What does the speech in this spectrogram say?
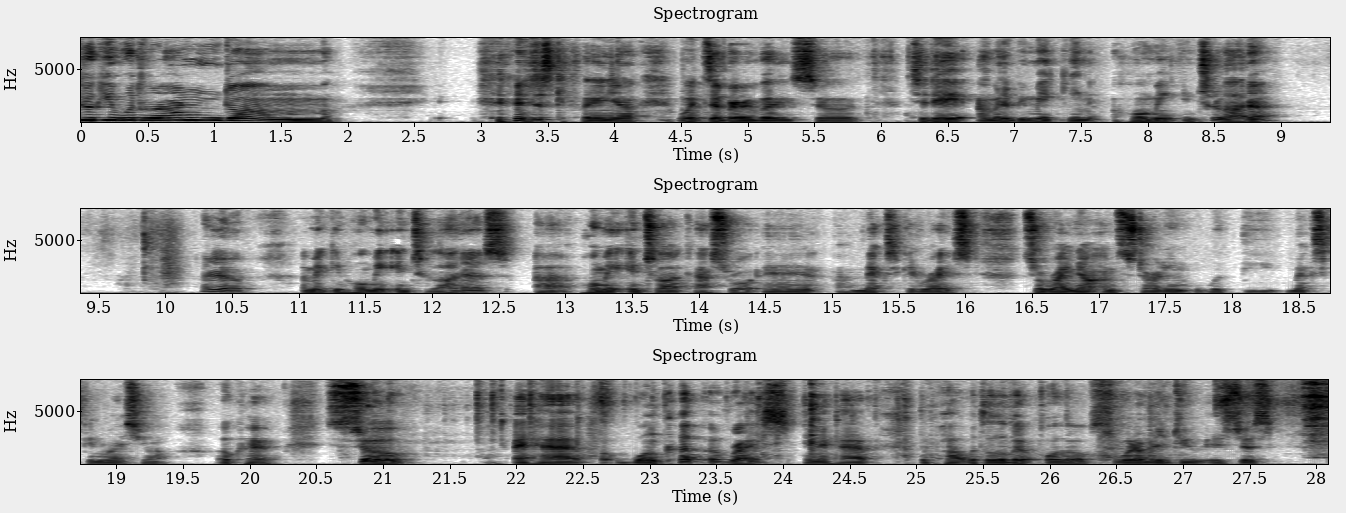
Cooking with Random. Just playing, y'all. What's up, everybody? So, today I'm to be making homemade enchilada. Hello. I'm making homemade enchiladas, uh, homemade enchilada casserole, and uh, Mexican rice. So, right now I'm starting with the Mexican rice, y'all. Okay? So, I have one cup of rice and I have the pot with a little bit of oil. So what I'm to do is just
